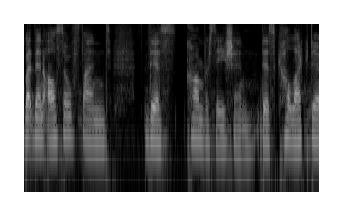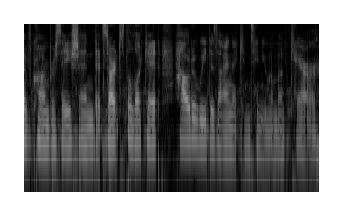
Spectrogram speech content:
but then also fund this conversation, this collective conversation that starts to look at how do we design a continuum of care?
